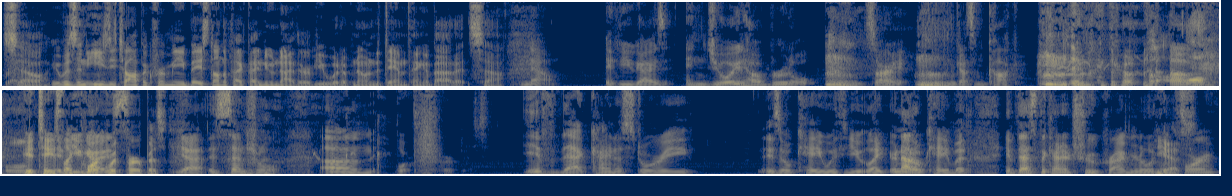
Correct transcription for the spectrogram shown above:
so it was an easy topic for me based on the fact I knew neither of you would have known a damn thing about it. So Now, if you guys enjoyed how brutal, sorry, got some cock in my throat. Um, it tastes like pork guys- with purpose. yeah, essential. Um, For purpose. if that kind of story is okay with you, like or not okay, but if that's the kind of true crime you're looking Yes. for,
